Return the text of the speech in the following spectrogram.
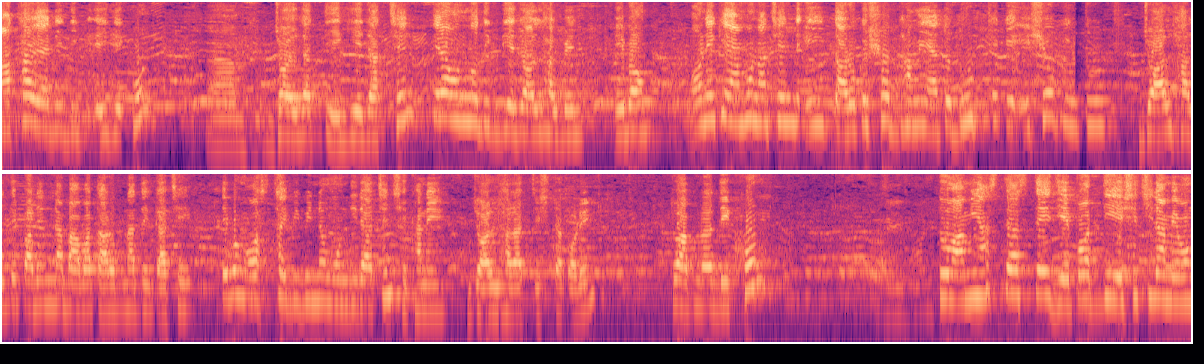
মাথার এই দেখুন জলযাত্রী এগিয়ে যাচ্ছেন। এরা অন্য দিক দিয়ে জল ঢালবেন এবং অনেকে এমন আছেন, এই তারকেশ্বর ধামে এত দূর থেকে এসেও কিন্তু জল ঢালতে পারেন না বাবা তারকনাথের কাছে। এবং অস্থায়ী বিভিন্ন মন্দির আছেন, সেখানে জল ঢালার চেষ্টা করেন। তো আপনারা দেখুন। তো আমি আস্তে আস্তে যে পথ দিয়ে এসেছিলাম এবং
